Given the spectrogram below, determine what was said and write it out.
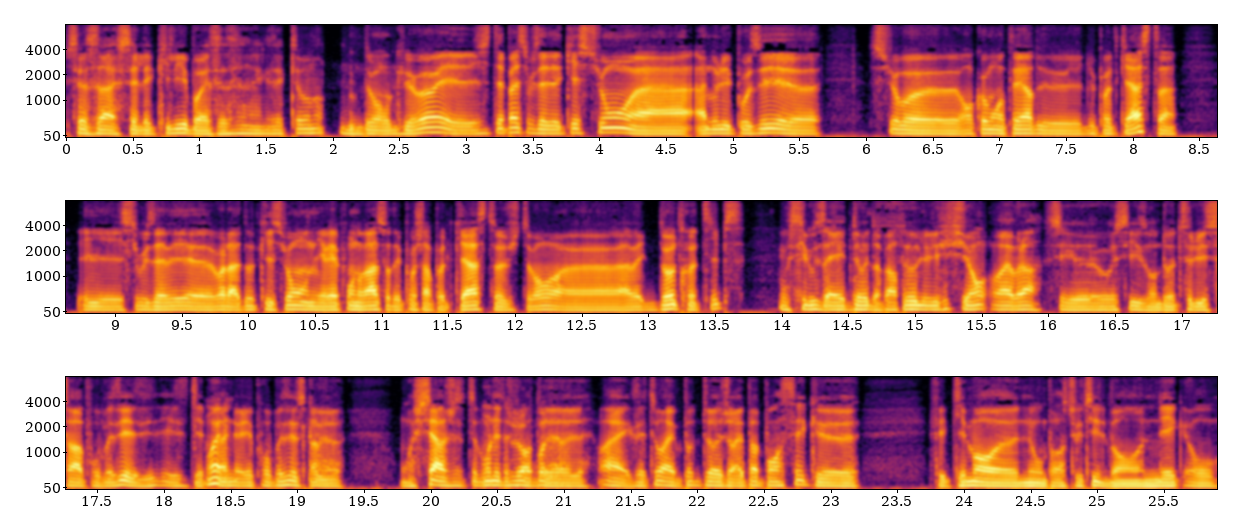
C'est ça, c'est l'équilibre, c'est ça, exactement. Donc, ouais, n'hésitez pas si vous avez des questions à, nous les poser euh, sur, euh, en commentaire du, podcast. Et si vous avez euh, voilà, d'autres questions, on y répondra sur des prochains podcasts, justement, avec d'autres tips. Ou si vous avez d'autres solutions, ouais, voilà, si eux aussi ils ont d'autres solutions à proposer, n'hésitez pas à nous les proposer parce qu'on on cherche justement. On est toujours de... Ouais, exactement. J'aurais pas pensé que, effectivement, nous on pense tout de suite, bon, on,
